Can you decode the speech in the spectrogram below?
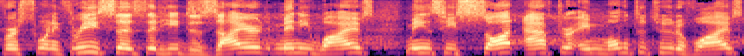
Verse 23 says that he desired many wives, means he sought after a multitude of wives.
